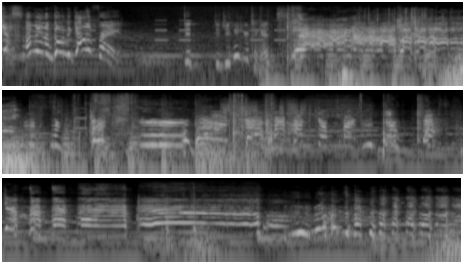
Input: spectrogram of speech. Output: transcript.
Yes! I'm in! I'm going to Gallifrey! Did did you get your tickets?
